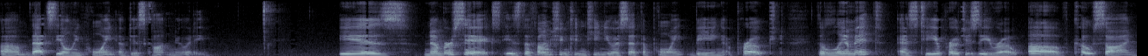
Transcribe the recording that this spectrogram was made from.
um, that's the only point of discontinuity. Is Number six, is the function continuous at the point being approached? The limit as t approaches zero of cosine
